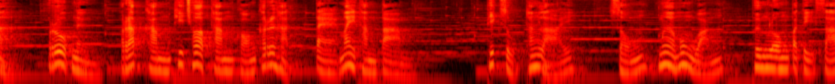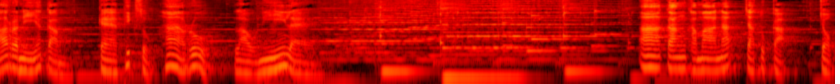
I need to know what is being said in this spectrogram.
5. รูปหนึ่งรับคำที่ชอบธรรมของคฤหัสถ์แต่ไม่ทำตาม ภิกษุทั้งหลาย สงเมื่อมุ่งหวัง พึงลงปฏิสารณียกรรม แก่ภิกษุห้ารูป เหล่านี้แลอากังขมานะจตุกะ จบ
